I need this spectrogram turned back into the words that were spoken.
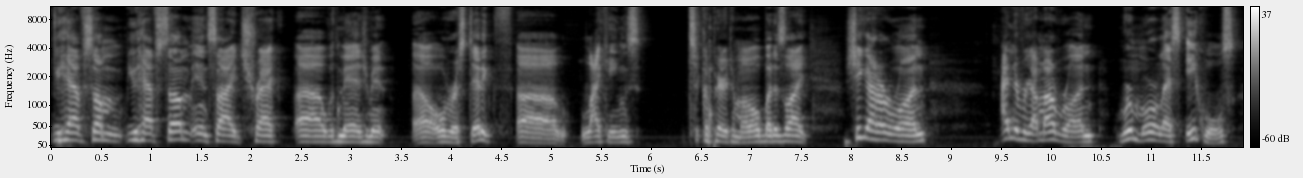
you have some you have some inside track uh with management uh, over aesthetic uh likings to compare to Momo, but it's like she got her run. I never got my run. We're more or less equals.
